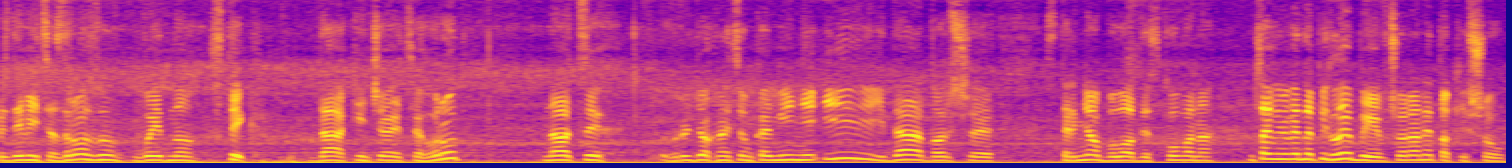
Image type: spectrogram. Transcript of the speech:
ось дивіться, зразу видно стик, де кінчається город на цих грудях на цьому камінні і йде далі стерня була дискована. Ну, це він видно підглибив, вчора не так ішов.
